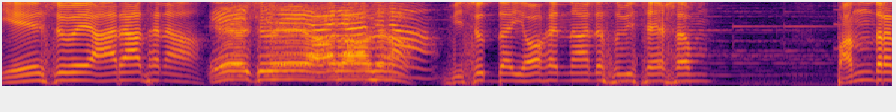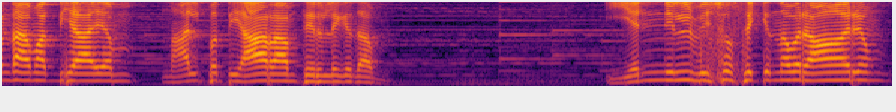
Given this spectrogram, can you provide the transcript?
യേശുവെ ആരാധന. യേശുവേ ആരാധന. വിശുദ്ധ യോഹന്നാന്റെ സുവിശേഷം പന്ത്രണ്ടാം അധ്യായം നാൽപ്പത്തി ആറാം തിരുലിഖിതം. എന്നിൽ വിശ്വസിക്കുന്നവരാരും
